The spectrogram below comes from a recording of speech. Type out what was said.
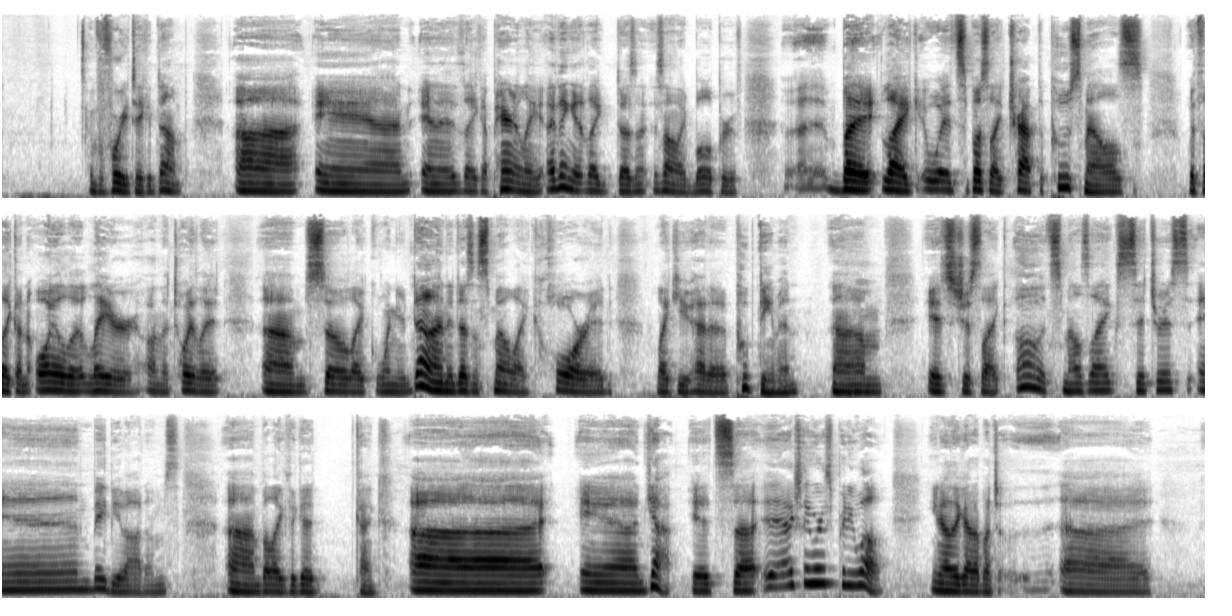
before you take a dump, uh, and and it's like apparently I think it like doesn't it's not like bulletproof, uh, but like it's supposed to like trap the poo smells with like an oil layer on the toilet. Um, so like when you're done, it doesn't smell like horrid, like you had a poop demon. Um, it's just like oh, it smells like citrus and baby bottoms, um, but like the good kind. Uh, and yeah, it's uh, it actually works pretty well. You know, they got a bunch of uh,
